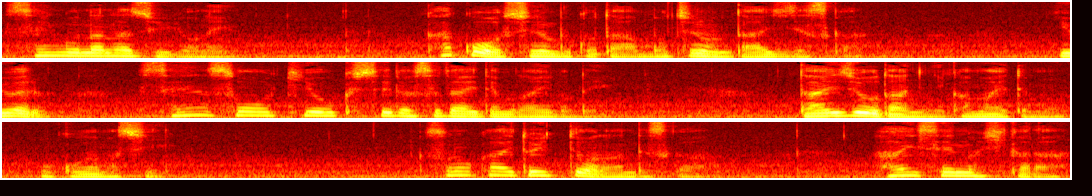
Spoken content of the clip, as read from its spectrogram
戦後74年過去を忍ぶことはもちろん大事ですがいわゆる戦争を記憶している世代でもないので大冗談に構えてもおこがましい。その代わりといってはなんですが敗戦の日から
